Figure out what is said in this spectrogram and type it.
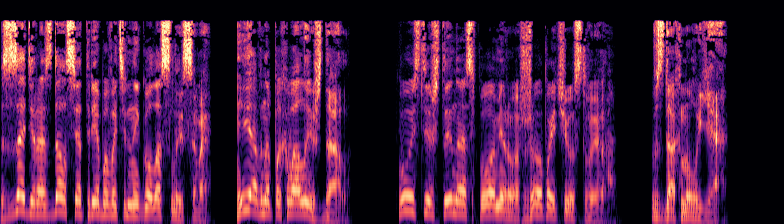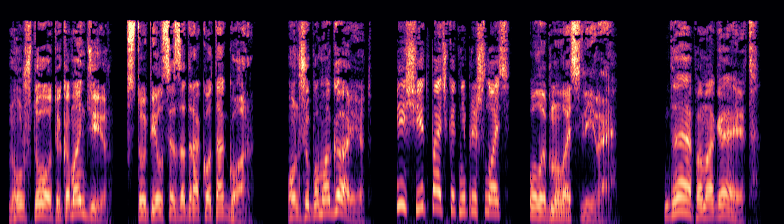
Сзади раздался требовательный голос Лысого. Явно похвалы ждал. «Пустишь ты нас по миру, жопой чувствую», — вздохнул я. «Ну что ты, командир?» — вступился за дракота Гор. «Он же помогает!» «И щит пачкать не пришлось», — улыбнулась Лира. «Да, помогает»,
